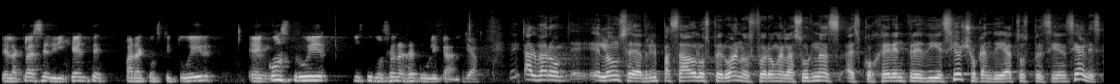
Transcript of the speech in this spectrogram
de la clase dirigente para constituir, eh, construir instituciones republicanas. Ya. Álvaro, el 11 de abril pasado los peruanos fueron a las urnas a escoger entre 18 candidatos presidenciales,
